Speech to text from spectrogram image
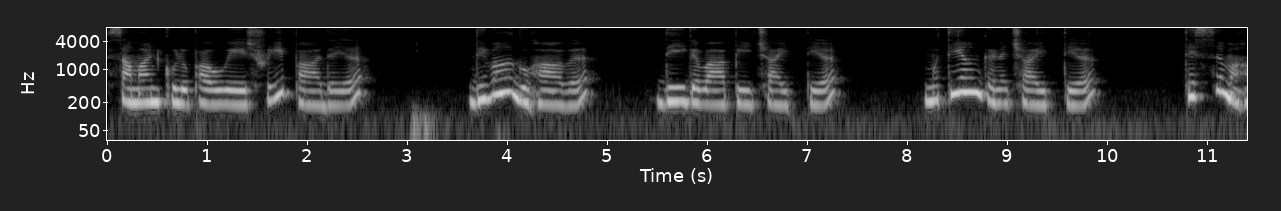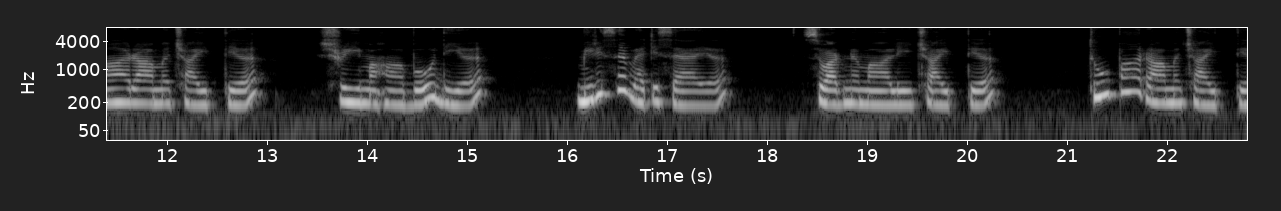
සමන් කුළු පව්වේ ශ්‍රී පාදය දිවා ගුහාව දීගවාපී චෛත්‍ය මුතියංගන චෛත්‍ය තිස්ස මහාරාම චෛත්‍ය ශ්‍රී මහා බෝධිය මිරිස වැටිසෑය ස්වර්ණමාලී චෛත්‍ය තූපාරාම චෛත්‍ය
